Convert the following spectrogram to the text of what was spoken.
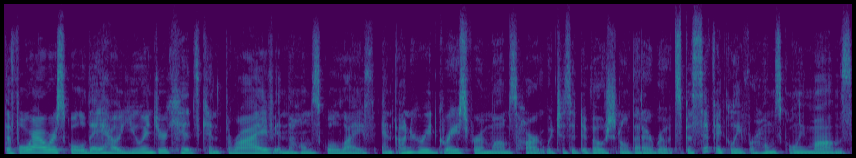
The Four Hour School Day How You and Your Kids Can Thrive in the Homeschool Life, and Unhurried Grace for a Mom's Heart, which is a devotional that I wrote specifically for homeschooling moms.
